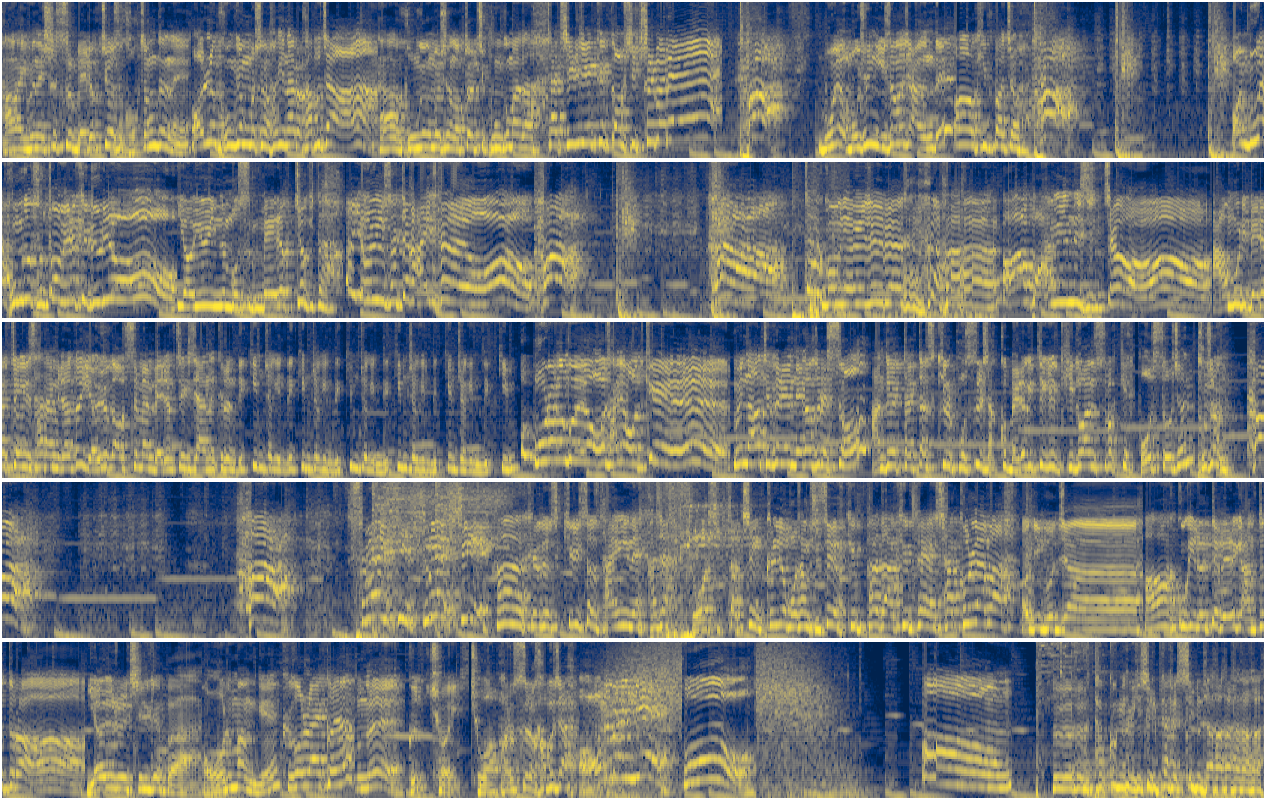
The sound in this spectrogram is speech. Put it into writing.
아 이번에 실수로 매력 지어서 걱정되네. 얼른 공격 모션 확인하러 가보자. 아 공격 모션 어떨지 궁금하다. 자 질질 끌 거 없이 출발해! 하! 뭐야 모션이 이상하지 않은데? 아김 빠져. 하! 아 뭐야 공격 속도가 왜 이렇게 느려? 여유 있는 모습 매력적이다. 아, 여유 있을 때가 아니잖아요 매력적인 사람이라도 여유가 없으면 매력적이지 않은 그런 느낌적인 느낌적인 느낌적인 느낌적인 느낌적인 느낌? 어, 뭐라는 거예요? 사냥 어떻게 왜 나한테 그래? 내가 그랬어? 안 되겠다. 일단 스킬 보스를 잡고 매력이 뜨길 기도하는 수밖에. 보스 도전? 도전! 하! 하! 스매시 스매시 아 그래도 스킬 있어서 다행이네. 가자. 좋아 14층 클리어 보상 주세요. 급하다 급해. 자 골라봐. 어디 보자. 아꼭 이럴 때 매력이 안 뜨더라. 여유를 즐겨봐. 한개 그걸로 할 거야? 네 굿 초이스 좋아 바로 쓰러 가보자. 한개 오! 어... 으, 탑공략이 실패했습니다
